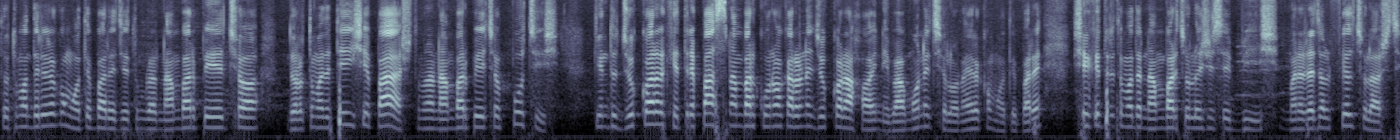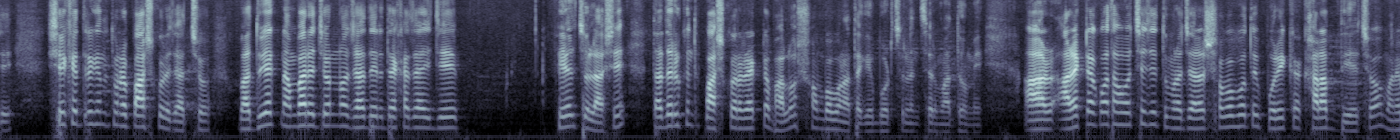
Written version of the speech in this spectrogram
তো তোমাদের এরকম হতে পারে যে তোমরা নাম্বার পেয়েছ, ধরো তোমাদের তেইশে পাস তোমরা নাম্বার পেয়েছ পঁচিশ, কিন্তু যোগ করার ক্ষেত্রে পাঁচ নাম্বার কোনো কারণে যোগ করা হয়নি বা মনে ছিল না, এরকম হতে পারে। সেক্ষেত্রে তোমাদের নাম্বার চলে এসেছে বিশ মানে রেজাল্ট ফেল চলে আসছে। সেক্ষেত্রে কিন্তু তোমরা পাস করে যাচ্ছ। বা দু এক নাম্বারের জন্য যাদের দেখা যায় যে ফেল চলে আসে, তাদেরও কিন্তু পাশ করার একটা ভালো সম্ভাবনা থাকে বোর্ড চ্যালেঞ্জের মাধ্যমে। আর আরেকটা কথা হচ্ছে যে, তোমরা যারা স্বভাবতই পরীক্ষা খারাপ দিয়েছ মানে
